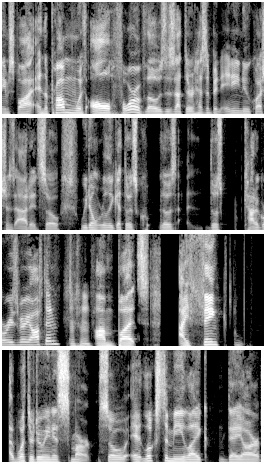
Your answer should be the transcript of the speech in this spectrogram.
same spot. And the problem with all four of those is that there hasn't been any new questions added, so we don't really get those those those categories very often. Mhm. Um, but I think what they're doing is smart. So it looks to me like they are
